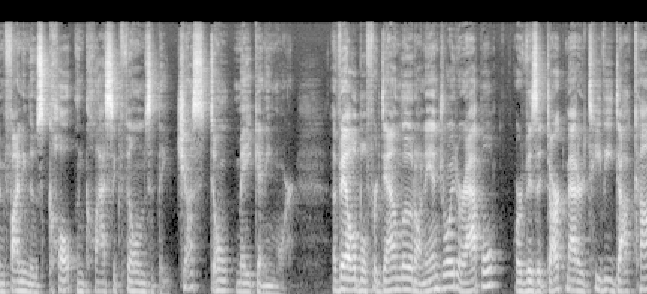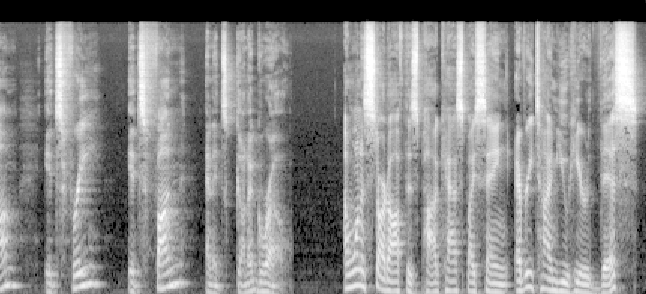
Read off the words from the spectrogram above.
and finding those cult and classic films that they just don't make anymore. Available for download on Android or Apple, or visit darkmattertv.com. It's free, it's fun, and it's gonna grow. I want to start off this podcast by saying every time you hear this,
